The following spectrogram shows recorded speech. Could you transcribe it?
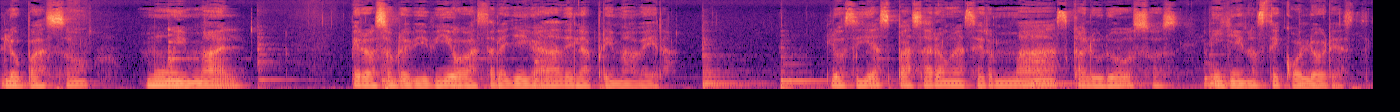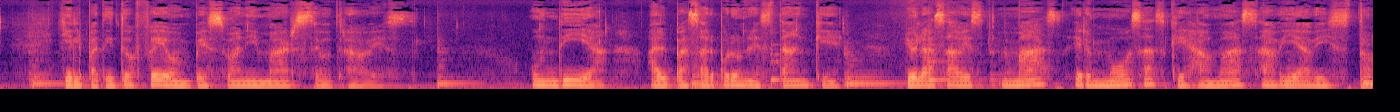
Lo pasó muy mal, pero sobrevivió hasta la llegada de la primavera. Los días pasaron a ser más calurosos y llenos de colores, y el patito feo empezó a animarse otra vez. Un día, al pasar por un estanque, vio las aves más hermosas que jamás había visto.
